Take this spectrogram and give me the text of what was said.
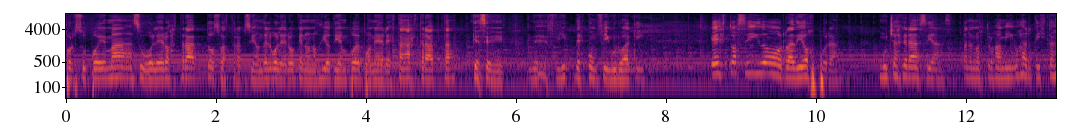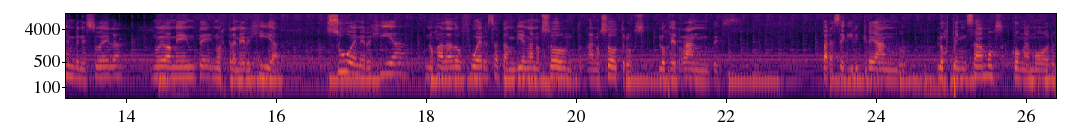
por su poema, su bolero abstracto, su abstracción del bolero que no nos dio tiempo de poner. Es tan abstracta que se desconfiguró aquí. Esto ha sido Radióspora. Muchas gracias para nuestros amigos artistas en Venezuela. Nuevamente, nuestra energía, su energía nos ha dado fuerza también a, noso- a nosotros, los errantes, para seguir creando. Los pensamos con amor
